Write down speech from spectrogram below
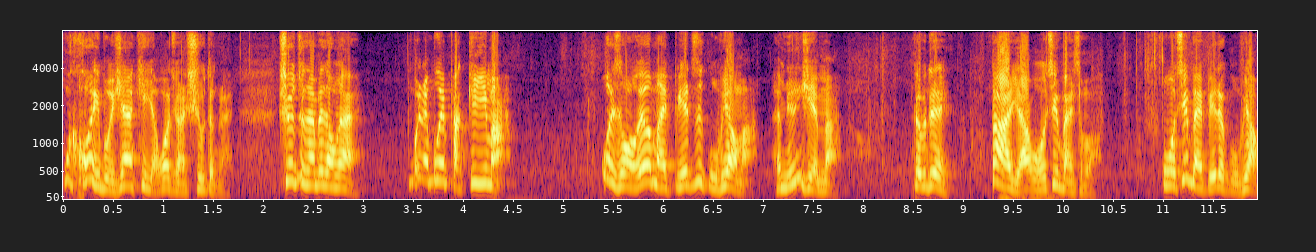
我看伊不现在去啊，我就来收回来，收回来没同啊。为了不会把低嘛？为什么我要买别只股票嘛？很明显嘛，对不对？大牙我去买什么？我去买别的股票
